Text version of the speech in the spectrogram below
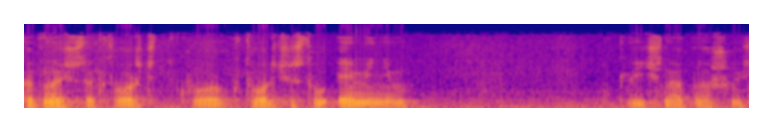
Как относишься к, творче- к творчеству Эминем? Отлично отношусь.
